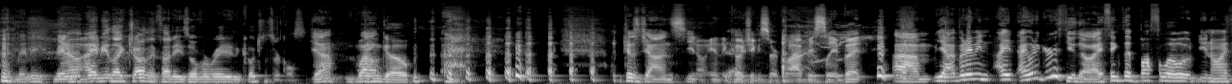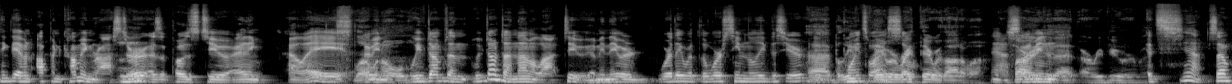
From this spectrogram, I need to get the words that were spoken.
Maybe, maybe, know, I- maybe like John, they thought he's overrated in coaching circles. yeah. Well, Bingo. because John's you know in the coaching circle, obviously. But um, yeah, but I mean, I, I would agree with you though. I think that Buffalo, you know, I think they have an up and coming roster Mm-hmm. as opposed to I think LA, Slow I mean, and old. we've dumped on we've dumped on them a lot too. I mean, they were were they the worst team in the league this year? Uh, I believe points they wise. were So right there with Ottawa. Yeah, so, Sorry I mean, to that our reviewer. But. It's yeah. So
